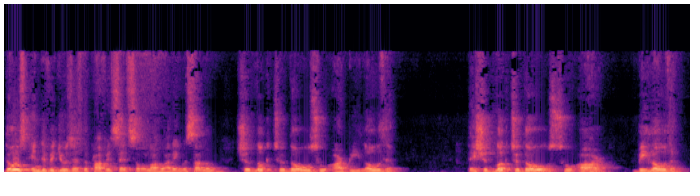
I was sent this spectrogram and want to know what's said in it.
those individuals, as the Prophet said, sallallahu alaihi wasallam, should look to those who are below them. They should look to those who are below them.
